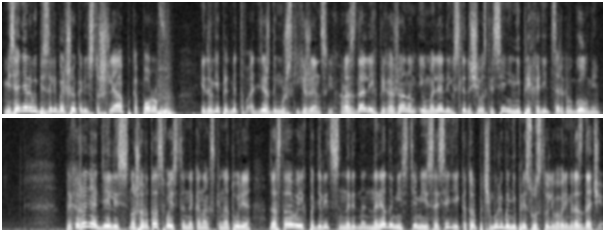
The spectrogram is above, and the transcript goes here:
Миссионеры выписали большое количество шляп, копоров и других предметов одежды мужских и женских, раздали их прихожанам и умоляли их в следующее воскресенье не приходить в церковь голыми. Прихожане оделись, но широта, свойственная канакской натуре, заставила их поделиться нарядами с теми из соседей, которые почему-либо не присутствовали во время раздачи.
